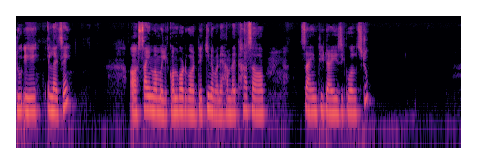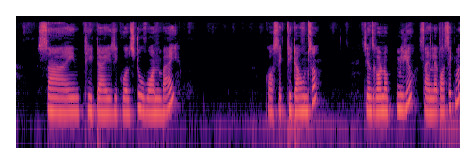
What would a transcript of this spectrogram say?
two a यसलाई चाहिँ साइनमा मैले कन्भर्ट गरिदिएँ किनभने हामीलाई थाहा छ sine theta is equals to sine theta is equals to one by cosec theta हुन्छ। चेन्ज गर्न मिल्यो साइनलाई कसेकमा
